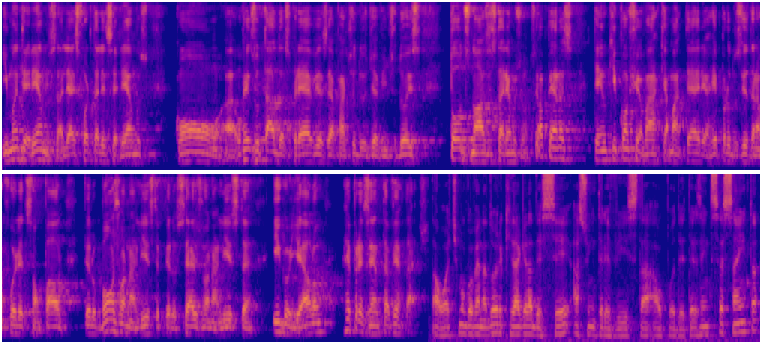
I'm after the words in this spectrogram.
e manteremos, aliás, fortaleceremos com uh, o resultado das prévias, a partir do dia 22, todos nós estaremos juntos. Eu apenas tenho que confirmar que a matéria reproduzida na Folha de São Paulo pelo bom jornalista, pelo sério jornalista Igor Yellow, representa a verdade. Tá ótimo, governador. Eu queria agradecer a sua entrevista ao Poder 360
